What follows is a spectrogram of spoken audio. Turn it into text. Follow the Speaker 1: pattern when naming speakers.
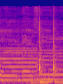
Speaker 1: never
